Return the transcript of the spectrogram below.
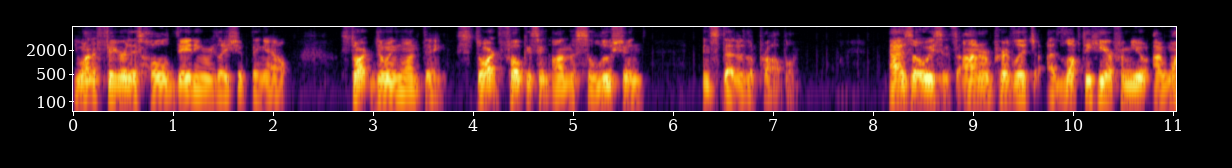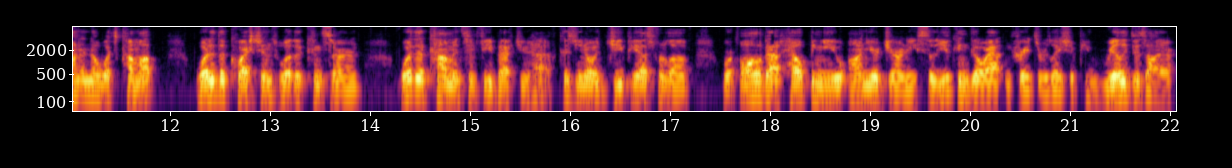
you want to figure this whole dating relationship thing out, start doing one thing. Start focusing on the solution instead of the problem. As always, it's honor and privilege. I'd love to hear from you. I want to know what's come up. What are the questions? What are the concern? What are the comments and feedback you have? Because you know at GPS for Love, we're all about helping you on your journey so you can go out and create the relationship you really desire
